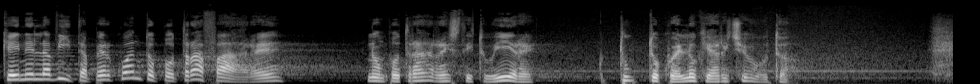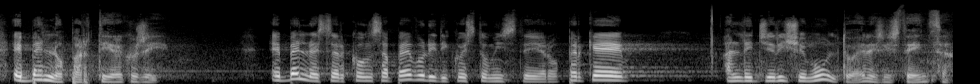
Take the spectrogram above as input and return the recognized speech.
che nella vita, per quanto potrà fare, non potrà restituire tutto quello che ha ricevuto. È bello partire così. È bello essere consapevoli di questo mistero perché alleggerisce molto eh, l'esistenza.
